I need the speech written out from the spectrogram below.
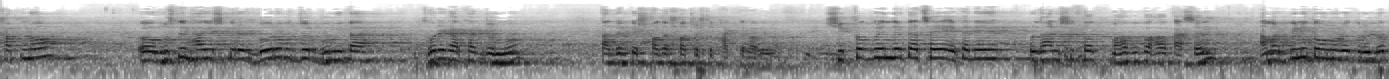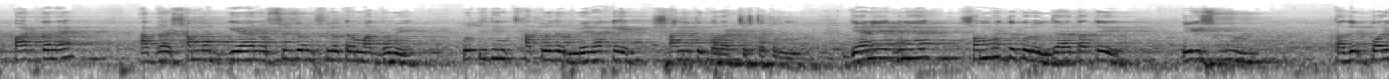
স্বপ্ন ও মুসলিম হাই স্কুলের গৌরবোজ্জ্বল ভূমিকা ধরে রাখার জন্য তাদেরকে সদা সচেষ্ট থাকতে হবে। শিক্ষকবৃন্দের কাছে এখানে প্রধান শিক্ষক মাহবুবা হক আছেন। আমার বিনীত অনুরোধ রইল, পাঠদানে আপনার সাম্যক জ্ঞান ও সৃজনশীলতার মাধ্যমে প্রতিদিন ছাত্রদের মেধাকে শানিত করার চেষ্টা করুন। জ্ঞানে গুণে সমৃদ্ধ করুন, যারা তাতে এই স্কুল, তাদের পরি-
